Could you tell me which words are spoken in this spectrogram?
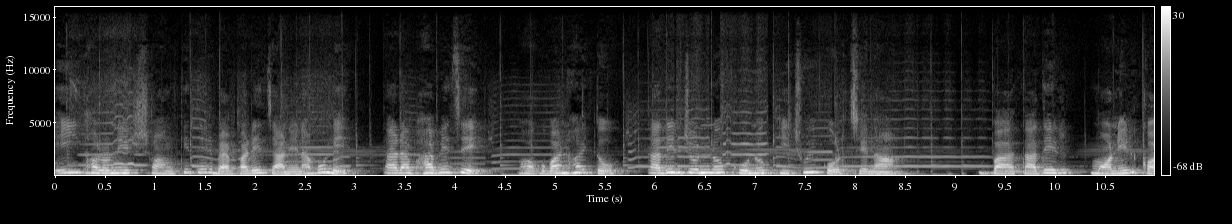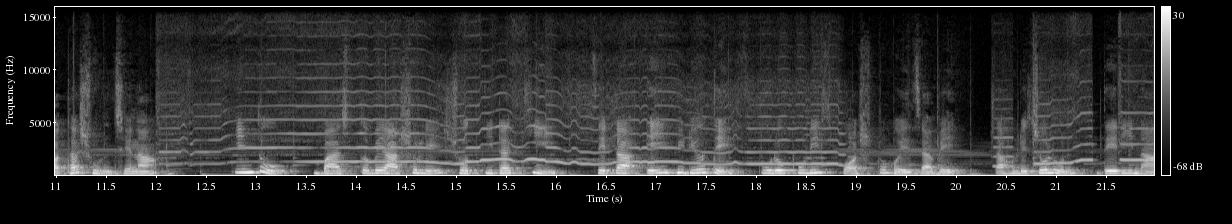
এই ধরনের সংকেতের ব্যাপারে জানে না বলে তারা ভাবে যে ভগবান হয়তো তাদের জন্য কোনো কিছুই করছে না বা তাদের মনের কথা শুনছে না। কিন্তু বাস্তবে আসলে সত্যিটা কি সেটা এই ভিডিওতে পুরোপুরি স্পষ্ট হয়ে যাবে। তাহলে চলুন দেরি না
